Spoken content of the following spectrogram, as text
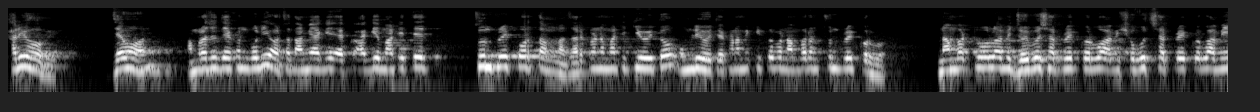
ক্ষারীয় হবে। যেমন আমরা যদি এখন বলি, অর্থাৎ আমি আগে আগে মাটিতে চুন প্রয়োগ করতাম না, যার কারণে মাটি কি হইতো? অম্লীয় হইতো। এখন আমি কি করব? নাম্বার ওয়ান চুন প্রয়োগ করব। নাম্বার টু হলো আমি জৈব সার প্রয়োগ করব, আমি সবুজ সার প্রয়োগ করব, আমি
